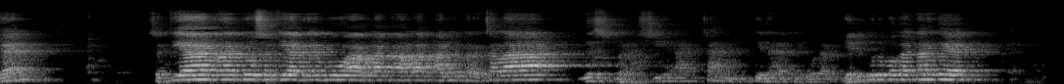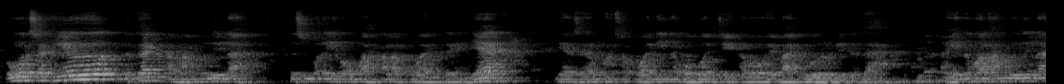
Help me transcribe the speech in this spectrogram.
Kan? Sekian ratus sekian ribu akhlak-akhlak anu tercela geus bersih acan tina hati urang jadi kudu boga target. Umur sakieu kan? Alhamdulillah. Terus mulai robah kalakuan tehnya. Biasa masuk wani ngabobonceng awewe batur gitu dah. Ayeuna alhamdulillah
